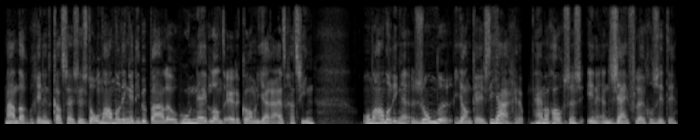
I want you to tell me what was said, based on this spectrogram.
Maandag beginnen in het Katshuis dus de onderhandelingen die bepalen hoe Nederland er de komende jaren uit gaat zien. Onderhandelingen zonder Jan Kees de Jager. Hij mag hoogstens in een zijvleugel zitten.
